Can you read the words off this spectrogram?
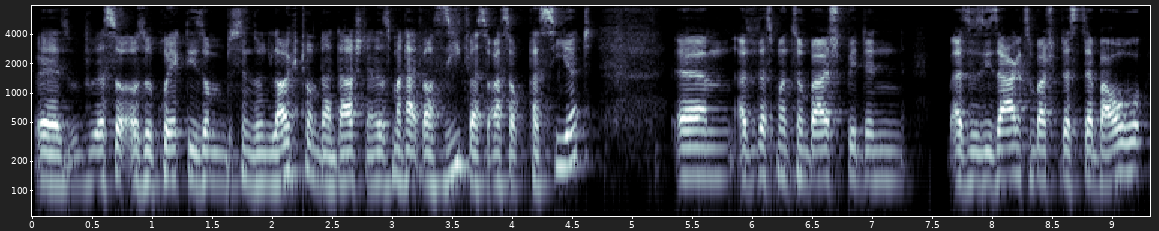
äh, so also Projekte, die so ein bisschen so ein Leuchtturm dann darstellen, dass man halt auch sieht, was was auch passiert. Ähm, also dass man zum Beispiel den also sie sagen zum Beispiel, dass der Bau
